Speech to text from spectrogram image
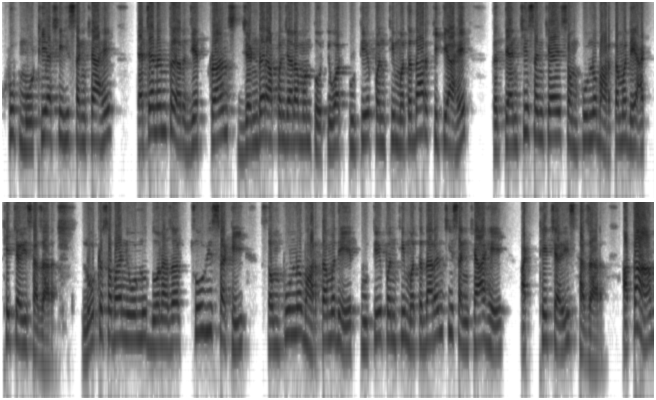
खूप मोठी अशी ही संख्या आहे. त्याच्यानंतर जे ट्रान्सजेंडर आपण ज्याला म्हणतो किंवा तृतीयपंथी मतदार किती आहेत तर त्यांची संख्या आहे संपूर्ण भारतामध्ये अठ्ठेचाळीस हजार. लोकसभा निवडणूक दोन हजार चोवीससाठी संपूर्ण भारतामध्ये तृतीयपंथी मतदारांची संख्या आहे अठ्ठेचाळीस हजार. आता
